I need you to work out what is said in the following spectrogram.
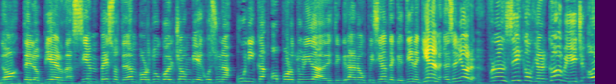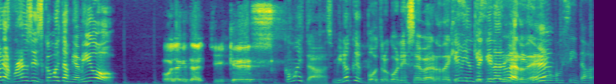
No te lo pierdas, 100 pesos te dan por tu colchón viejo. Es una única oportunidad de este gran auspiciante que tiene quién? El señor Francisco Giarkovich. Hola Francis, ¿cómo estás mi amigo? Hola, ¿qué tal, chiques? ¿Cómo estás? Mirá qué potro con ese verde. Qué, bien te queda el verde, ¿eh? busito?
